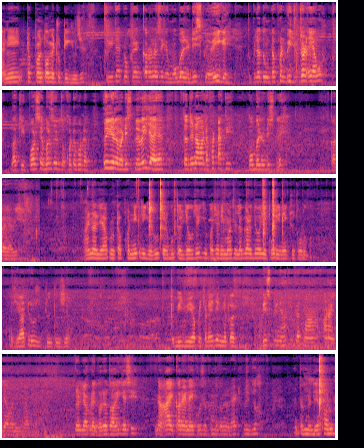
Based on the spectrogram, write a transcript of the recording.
એની ટપ્પણ તો અમે તૂટી ગયું છે. એ ટાઈપનો પ્રેન્ક કરવાનો છે કે મોબાઈલની ડિસ્પ્લે વહી ગઈ, તો પેલા તો હું ટફન બીજું ચડાઈ આવું. બાકી પડશે બળશે તો ખોટો ખોટો રિયલમાં ડિસ્પ્લે વહી જાય તો તેના માટે ફટાકથી મોબાઈલનું ડિસ્પ્લે કરાવી આવી ફાઇનલી આપણું ટફર નીકળી ગયું, રૂટર બુટર જેવું થઈ ગયું. પછી માથે લગાડી દેવા જઈએ તોડી નાખીશું થોડુંક. પછી આટલું જ તૂટ્યું છે. તો બીજું એ આપણે ચડાવી દઈએ ને, નકર ડિસ્પ્લેની હકીકતમાં આણાઈ જવાની છે આપણે. એટલે આપણે ઘરે તો આવી ગયા છીએ. ને આ કરાવી નાખ્યું છે. કે તમને લાઈટ કરી દો તમને દેખાડું.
